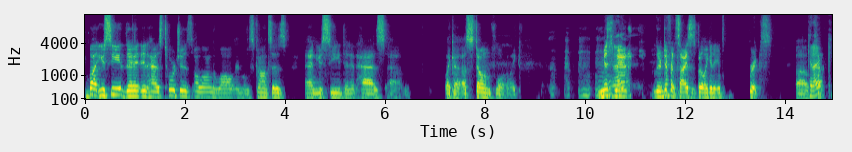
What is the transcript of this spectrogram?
But you see that it has torches along the wall in little sconces, and you see that it has um, like a, a stone floor, like mismatched. They're different sizes, but like it, it's bricks. Of Can I- cut.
